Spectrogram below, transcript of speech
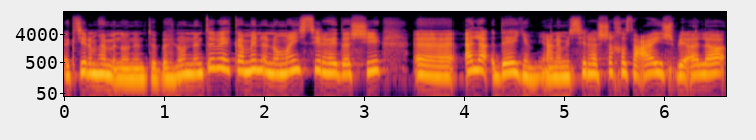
كتير مهم إنه ننتبه لهم ننتبه كمان إنه ما يصير هيدا الشيء آه، قلق دايم. يعني بيصير هالشخص عايش بقلق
